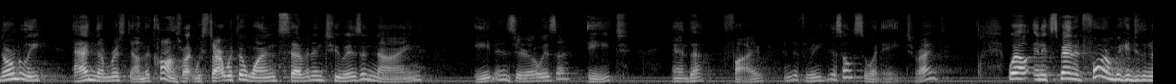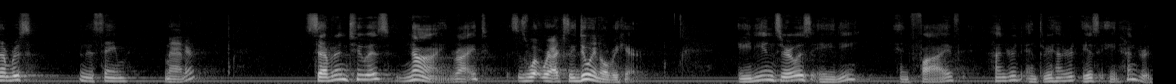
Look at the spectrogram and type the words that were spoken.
normally add numbers down the columns, right? We start with the 1, 7 and 2 is a 9, 8 and 0 is a 8, and the 5 and the 3 is also an 8, right? Well, in expanded form, we can do the numbers in the same manner. 7 and 2 is 9, right? This is what we're actually doing over here. 80 and 0 is 80, and 500 and 300 is 800.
